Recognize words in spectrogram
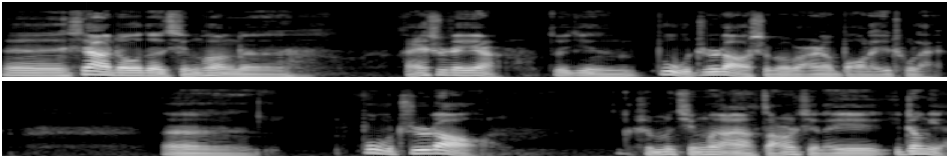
嗯，下周的情况呢，还是这样。最近不知道什么玩意儿要爆雷出来，嗯，不知道什么情况啊。早上起来一睁眼，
